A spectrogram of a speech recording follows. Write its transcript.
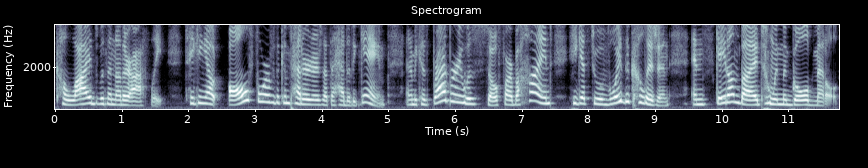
collides with another athlete, taking out all four of the competitors at the head of the game. And because Bradbury was so far behind, he gets to avoid the collision and skate on by to win the gold medal.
